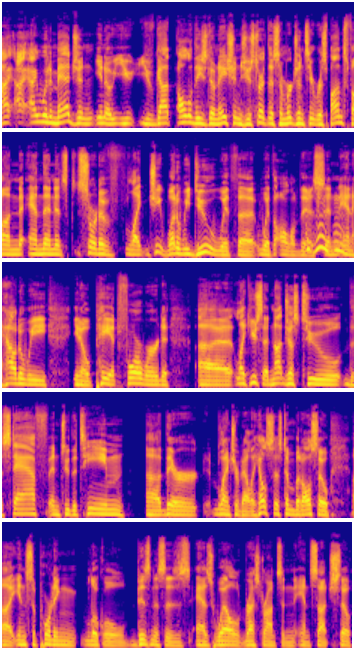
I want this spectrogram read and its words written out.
I, I, would imagine, you know, you, you've got all of these donations, you start this emergency response fund, and then it's sort of like, gee, what do we do with uh, with all of this? and, and how do we, you know, pay it forward? Uh, like you said, not just to the staff and to the team uh, their Blanchard Valley Health System, but also uh, in supporting local businesses as well, restaurants and, and such. So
